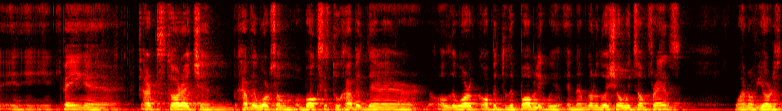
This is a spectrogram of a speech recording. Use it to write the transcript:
in, in paying uh, art storage and have the works on boxes to have it there all the work open to the public and i'm going to do a show with some friends one of yours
